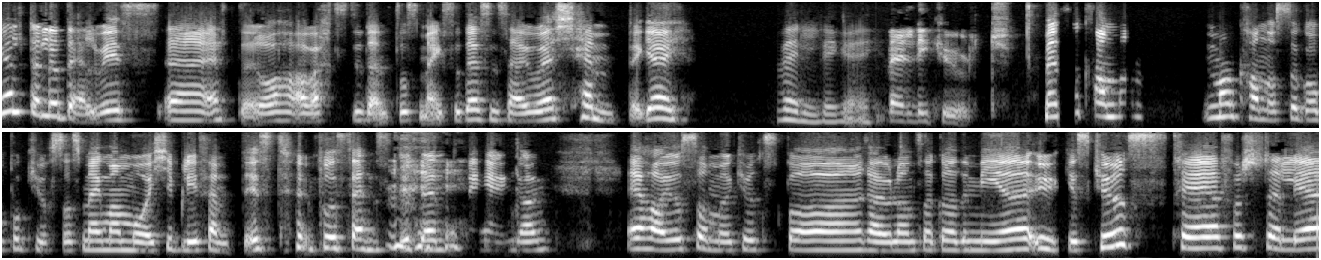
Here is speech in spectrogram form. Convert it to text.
helt eller delvis eh, etter å ha vært student hos meg. Så det syns jeg jo er kjempegøy. Veldig gøy. Veldig kult. Men så kan man, man kan også gå på kurs hos meg, man må ikke bli 50 student med en gang. Jeg har jo sommerkurs på Raulandsakademiet, ukeskurs. Tre forskjellige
